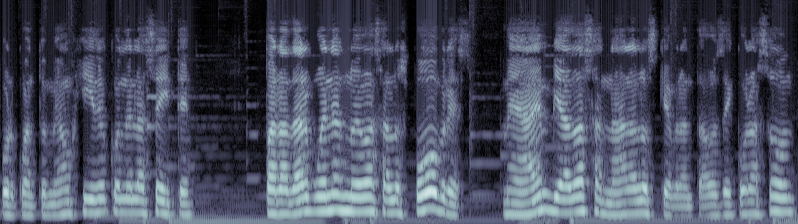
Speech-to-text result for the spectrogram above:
por cuanto me ha ungido con el aceite, para dar buenas nuevas a los pobres. Me ha enviado a sanar a los quebrantados de corazón,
